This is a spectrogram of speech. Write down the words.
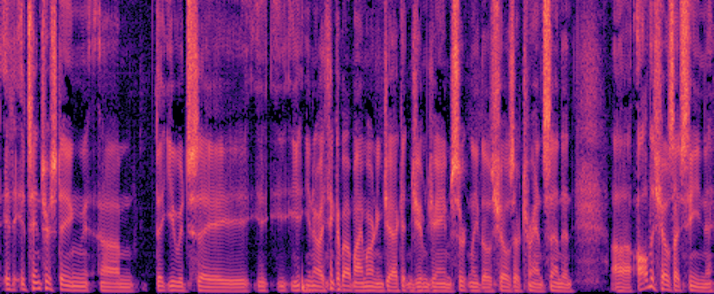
it, it's interesting um, that you would say, y- y- you know, I think about My Morning Jacket and Jim James. Certainly, those shows are transcendent. Uh, all the shows I've seen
